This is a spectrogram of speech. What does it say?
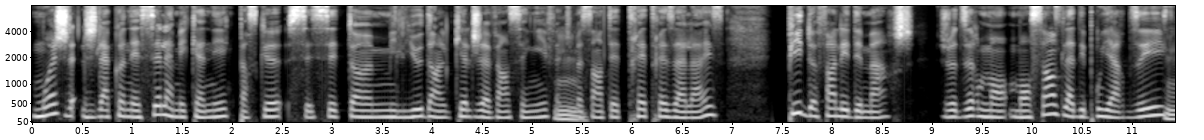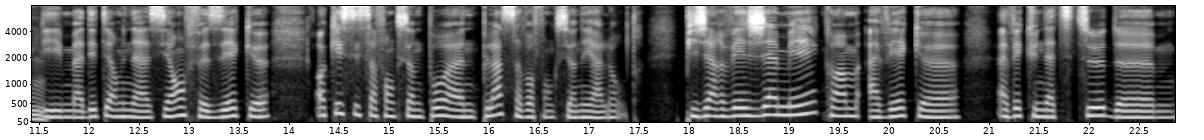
moi, je, la connaissais, la mécanique, parce que c'est un milieu dans lequel j'avais enseigné. Fait que je me hmm. sentais très, très à l'aise. Puis de faire les démarches je veux dire, mon, sens de la débrouillardise hmm. et ma détermination faisait que, OK, si ça ne fonctionne pas à une place, ça va fonctionner à l'autre. Puis j'arrivais jamais comme avec, euh, avec une attitude euh,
